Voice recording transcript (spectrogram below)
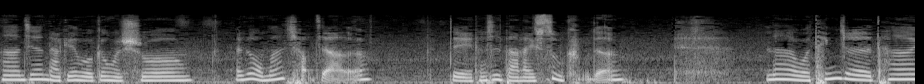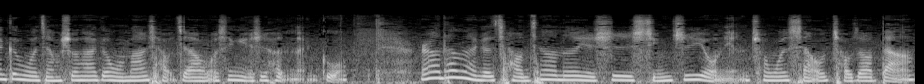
他今天打给我，跟我说，他跟我妈吵架了。对，他是打来诉苦的。那我听着他跟我讲说他跟我妈吵架，我心里也是很难过。然后他们两个吵架呢，也是行之有年，从我小吵到大，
